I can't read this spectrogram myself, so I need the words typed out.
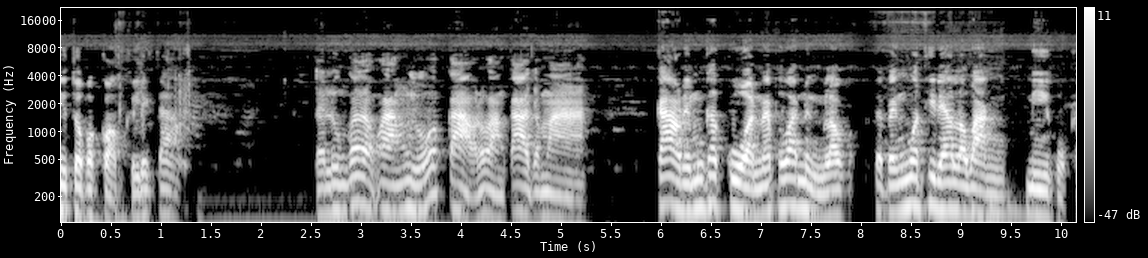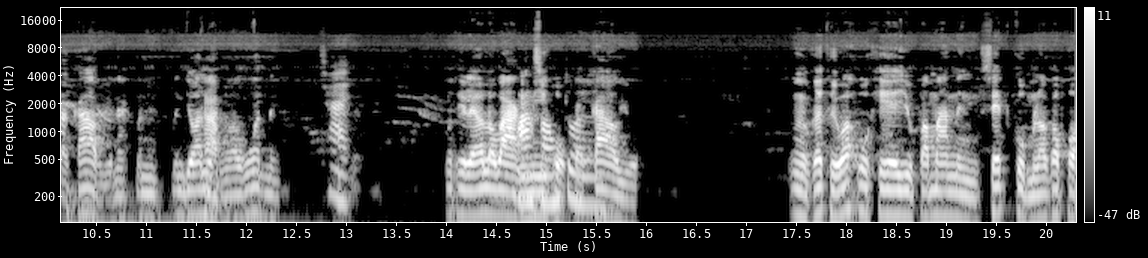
มีตัวประกอบคือเลขเก้าแต่ลุงก็วางอยู่ว่าเก้าระหว่างเก้าจะมาเก้าเนี่ยมันก็กวนนะ เพราะว่าหนึ่งเราแต่เป็นงวดที่แล้วเราวางมีหกกับเก้าอยู่นะมันมันย้อนหลังเรางวดหนึ่งใช่งวดที่แล้วเราวางวางมีสองหกตัวกับเลยเก้าอยู่ เออก็ถือว่าโอเคอยู่ประมาณหนึ่งเซตกลุ่มเราก็พอ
